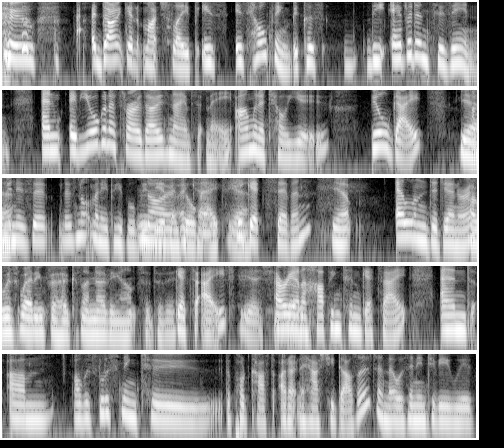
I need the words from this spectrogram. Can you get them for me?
who don't get much sleep is is helping because the evidence is in. And if you're going to throw those names at me, I'm going to tell you. Bill Gates. Yeah. I mean, is there, there's not many people busier No, than Bill okay, Gates. yeah. He gets seven. Yep. Ellen DeGeneres I was waiting for her because I know the answer to this. gets eight. Yeah, she Arianna does. Huffington gets eight. And um, I was listening to the podcast. I don't know how she does it. And there was an interview with,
